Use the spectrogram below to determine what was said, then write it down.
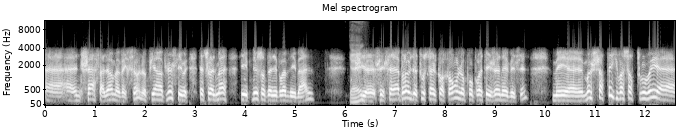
à, une chasse à l'homme avec ça. Puis en plus, naturellement, les pneus sont à l'épreuve des balles. Euh, c'est la preuve de tout, c'est un cocon là, pour protéger un imbécile. Mais euh, moi, je suis certain qu'il va se retrouver euh,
